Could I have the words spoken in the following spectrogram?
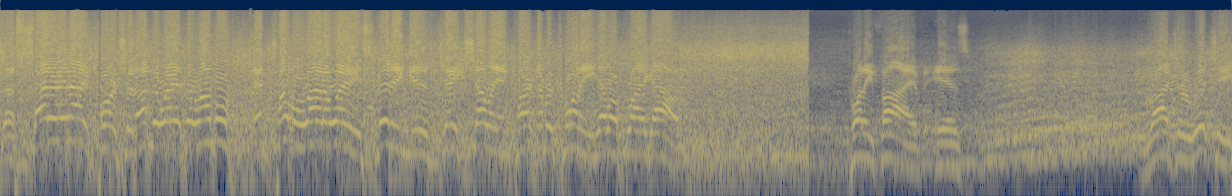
The Saturday night portion underway at the Rumble, and trouble right away. Spinning is Jake Shelley in cart number 20, yellow flag out. 25 is Roger Ritchie,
